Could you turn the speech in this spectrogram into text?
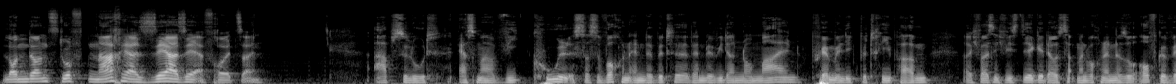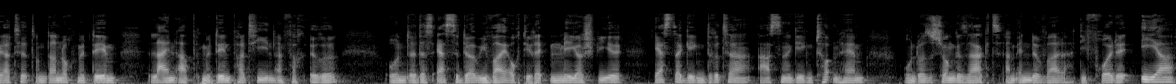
Londons durften nachher sehr, sehr erfreut sein. Absolut. Erstmal, wie cool ist das Wochenende bitte, wenn wir wieder einen normalen Premier League-Betrieb haben. Ich weiß nicht, wie es dir geht, aber es hat mein Wochenende so aufgewertet und dann noch mit dem Line-Up, mit den Partien einfach irre. Und äh, das erste Derby war ja auch direkt ein Megaspiel. Erster gegen Dritter, Arsenal gegen Tottenham. Und du hast es schon gesagt, am Ende war die Freude eher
